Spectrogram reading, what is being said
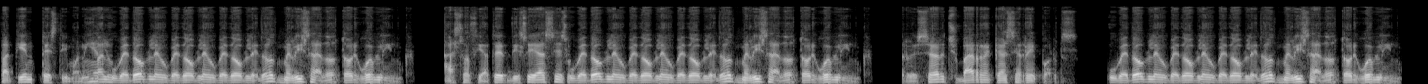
Patient Testimonial www.melissa.org Weblink. Associated Diseases www.melissa.org. Research barra case reports. www.melissa.org.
